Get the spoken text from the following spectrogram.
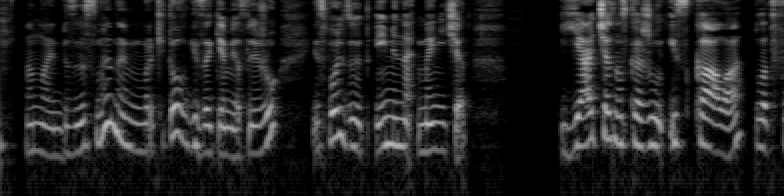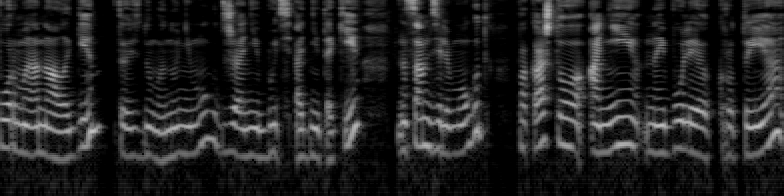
онлайн-бизнесмены, маркетологи, за кем я слежу, используют именно ManyChat. Я, честно скажу, искала платформы-аналоги, то есть думаю, ну не могут же они быть одни такие. На самом деле могут, Пока что они наиболее крутые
